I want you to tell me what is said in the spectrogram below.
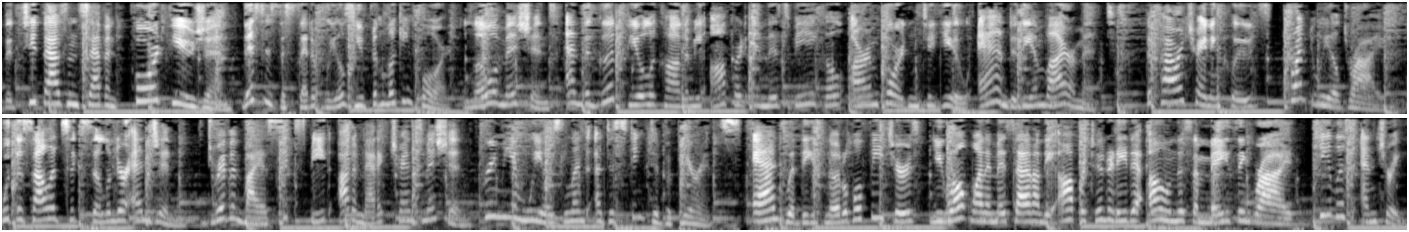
the 2007 Ford Fusion. This is the set of wheels you've been looking for. Low emissions and the good fuel economy offered in this vehicle are important to you and to the environment. The powertrain includes front-wheel drive with a solid six-cylinder engine driven by a six-speed automatic transmission. Premium wheels lend a distinctive appearance. And with these notable features, you won't want to miss out on the opportunity to own this amazing ride. Keyless entry,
